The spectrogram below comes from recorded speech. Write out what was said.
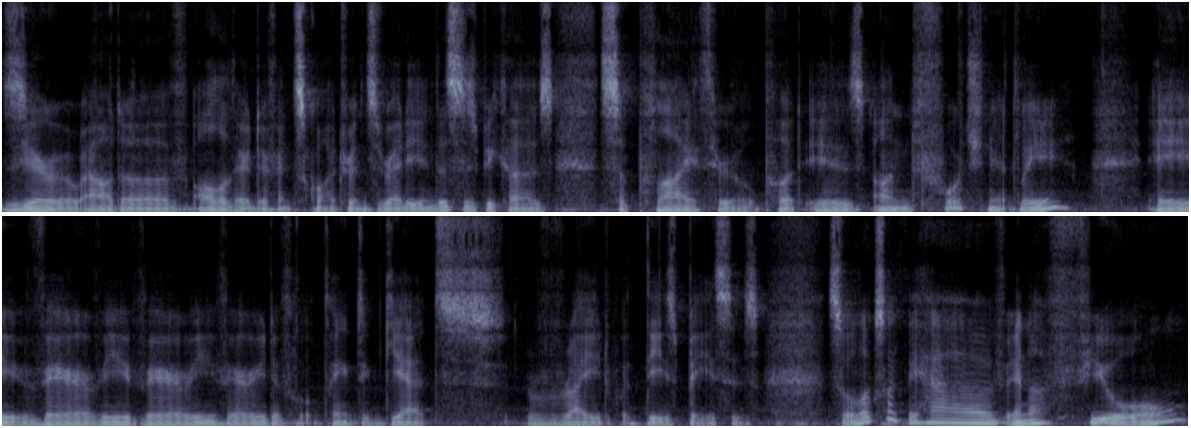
zero out of all of their different squadrons ready, and this is because supply throughput is unfortunately a very, very, very difficult thing to get right with these bases. So it looks like they have enough fuel,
